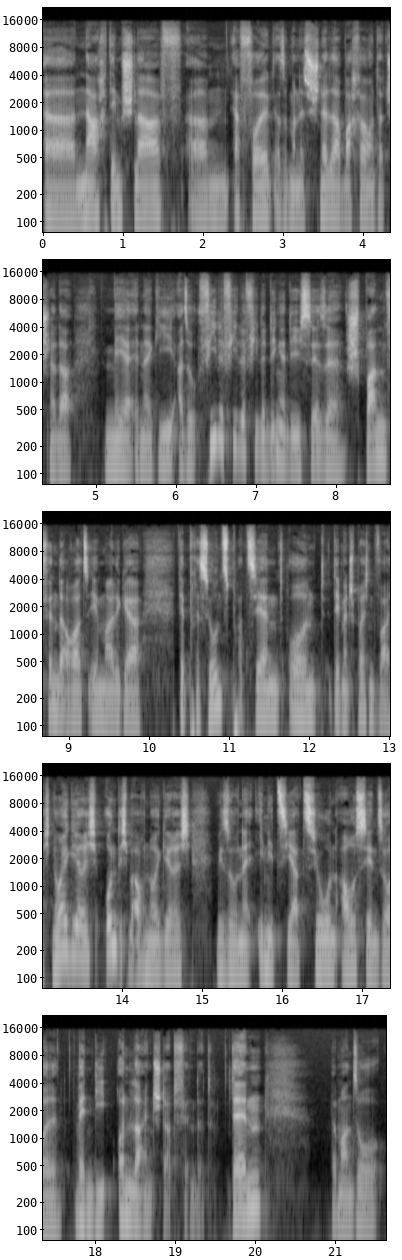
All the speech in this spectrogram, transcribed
äh, nach dem Schlaf ähm, erfolgt. Also man ist schneller wacher und hat schneller mehr Energie. Also viele, viele, viele Dinge, die ich sehr, sehr spannend finde, auch als ehemaliger Depressionspatient. Und dementsprechend war ich neugierig und ich war auch neugierig, wie so eine Initiation aussehen soll, wenn die online stattfindet. Denn wenn man so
